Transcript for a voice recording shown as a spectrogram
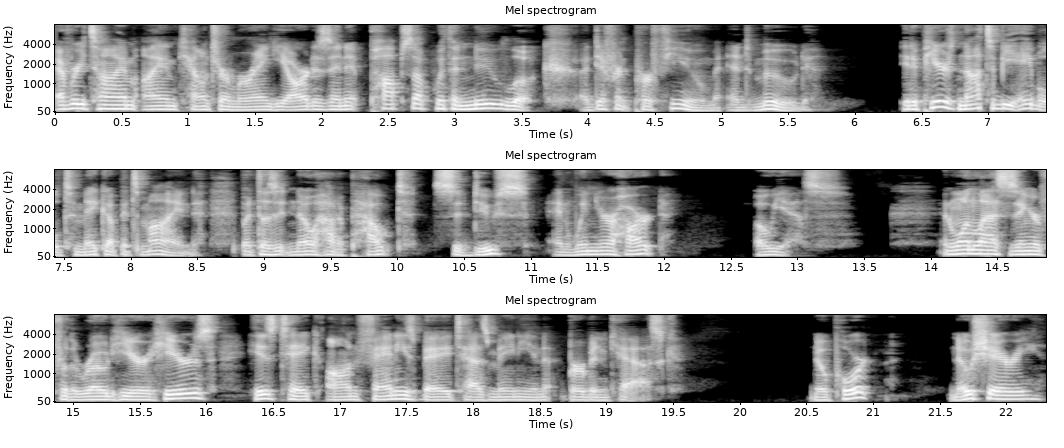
Every time I encounter Morangie Artisan, it pops up with a new look, a different perfume and mood. It appears not to be able to make up its mind, but does it know how to pout, seduce, and win your heart? Oh, yes. And one last zinger for the road here. Here's his take on Fanny's Bay Tasmanian bourbon cask. No port, no sherry,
